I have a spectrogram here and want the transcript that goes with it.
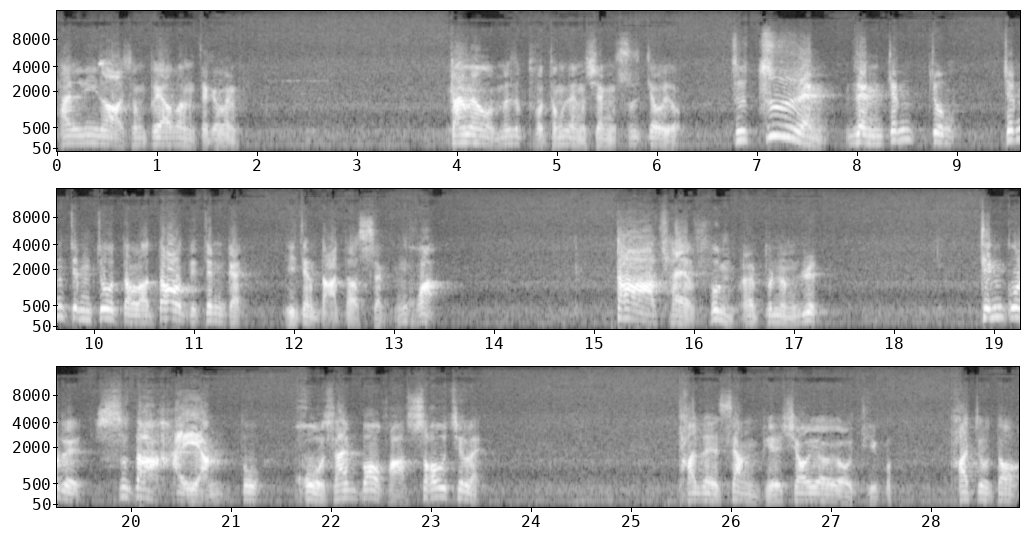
他李老兄不要问这个问题。当然，我们是普通人，生死就有。是自人认真中，真正做到了道的正改，已经达到神话。大财风而不能日，经过的四大海洋都火山爆发烧起来。他在上篇《逍遥游》提过，他就到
